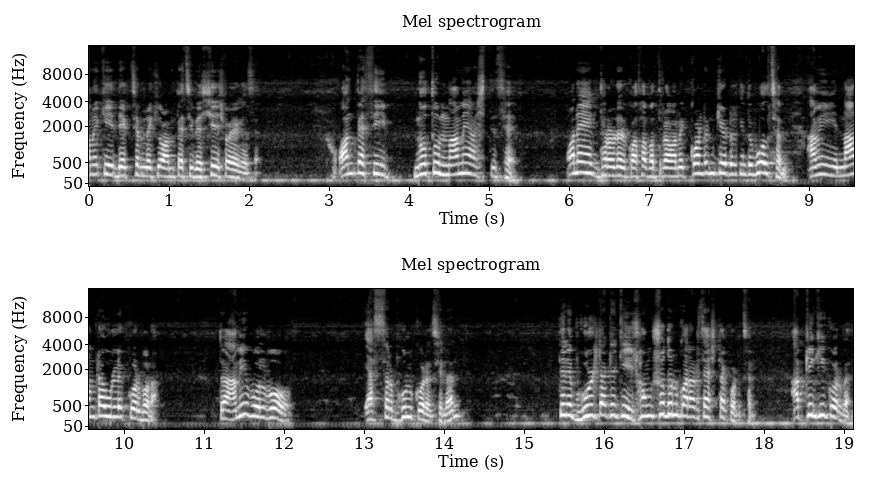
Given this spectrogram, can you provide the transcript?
অনেকেই দেখছেন নাকি অনপ্যাসিভে শেষ হয়ে গেছে। অনপ্যাসিভ নতুন নামে আসতেছে। অনেক ধরনের কথাবার্তা, অনেক কন্টেন্ট ক্রিয়েটর কিন্তু বলছেন, আমি নামটা উল্লেখ করব না। তো আমি বলব স্যার ভুল করেছিলেন। তিনি ভুলটাকে কি সংশোধন করার চেষ্টা করছেন? আপনি কি করবেন?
